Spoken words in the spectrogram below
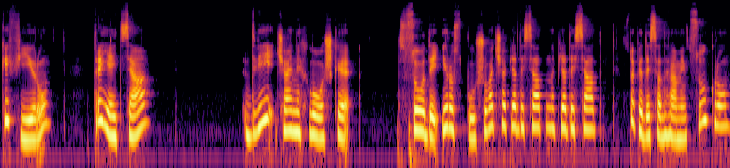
кефіру, 3 яйця, 2 чайних ложки соди і розпушувача 50 на 50, 150 г цукру,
